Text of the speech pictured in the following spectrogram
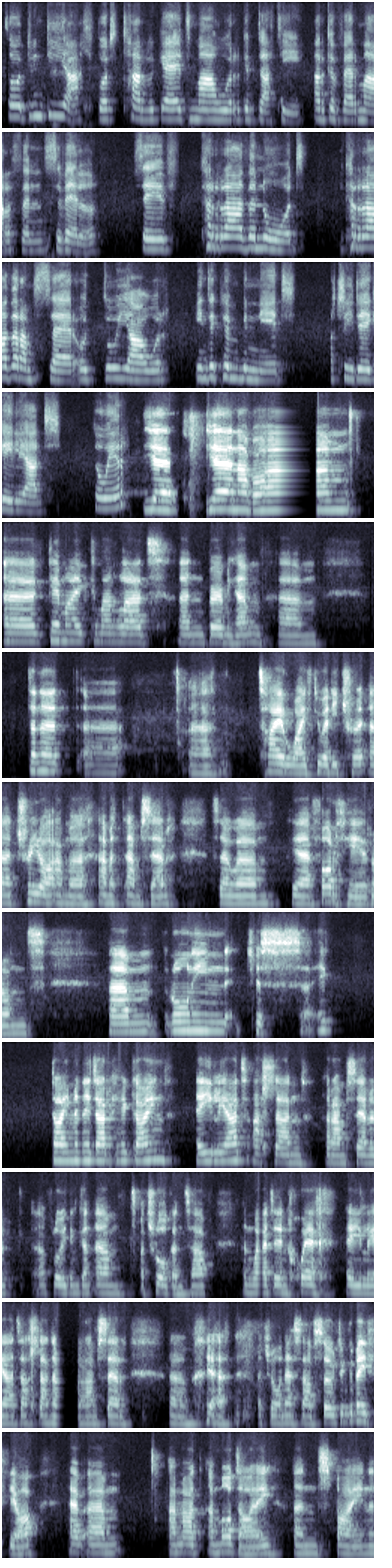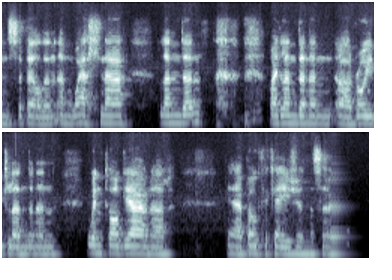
So dwi'n deall bod targed mawr gyda ti ar gyfer marathon sifil, sef cyrraedd y nod, cyrraedd yr amser o 2 awr, 15 munud a 30 eiliad. Gywir? Ie, yeah, yeah, na fo. Um, uh, gemau cymanwlad yn Birmingham. Um, dyna uh, uh, tair waith dwi wedi tri, uh, trio am y, am y amser. So, um, yeah, ffordd hir, ond um, ro'n i'n just uh, dau munud ar hugain eiliad allan yr amser y, y flwyddyn, um, y tro gyntaf yn wedyn chwech eiliad allan ar amser um, yeah, y tro nesaf. So dwi'n gobeithio e, um, y modau yn Sbaen, yn Seville, yn, yn well na London. Mae London yn, uh, roed London yn wyntog iawn ar yeah, both occasions. So.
